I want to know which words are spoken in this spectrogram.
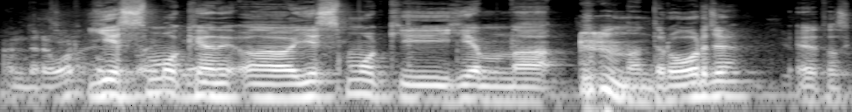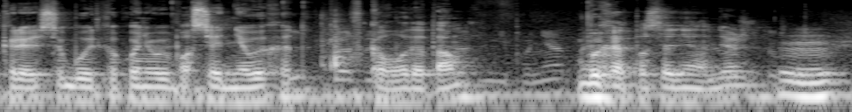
Underworld Есть смоки, э, есть смоки и гем на Андерорде. Это, скорее всего, будет какой-нибудь последний выход в кого-то там. Выход последней надежды. Мгм.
